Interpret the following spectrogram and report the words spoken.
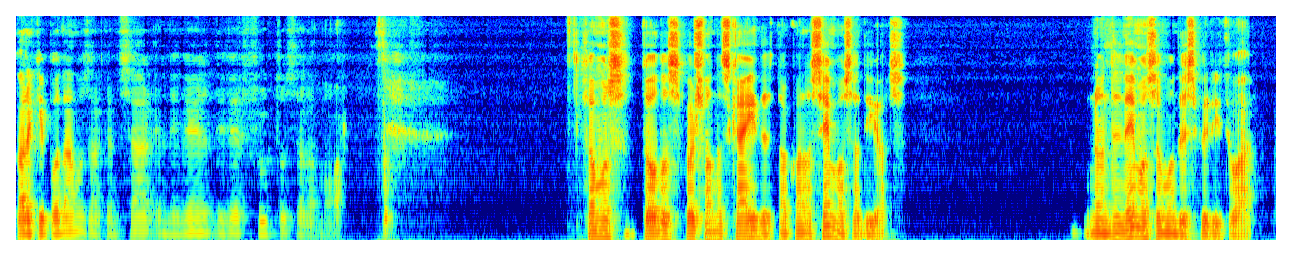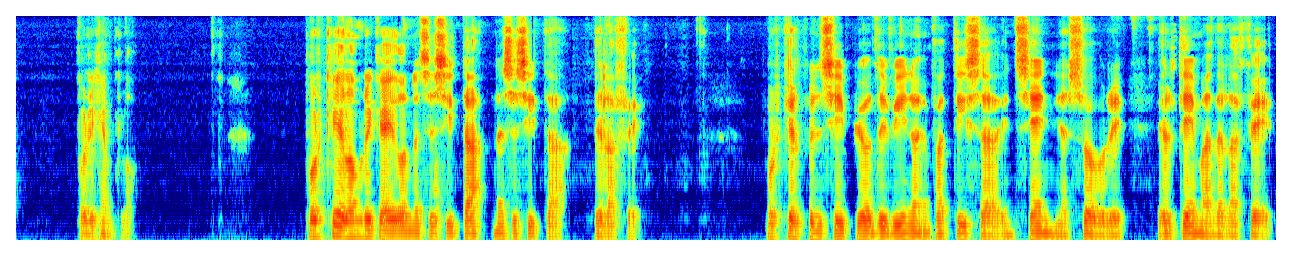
para que podamos alcanzar el nivel de ver frutos del amor. Somos todos personas caídas, no conocemos a Dios. No entendemos el mundo espiritual. Por ejemplo, ¿por qué el hombre caído necesita, necesita de la fe? porque el principio divino enfatiza, enseña sobre el tema de la fe.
